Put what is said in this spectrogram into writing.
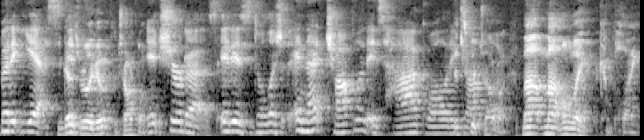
But it yes. It goes it- really good with the chocolate. It sure does. It is delicious, and that chocolate is high quality it's chocolate. good chocolate. My my only complaint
